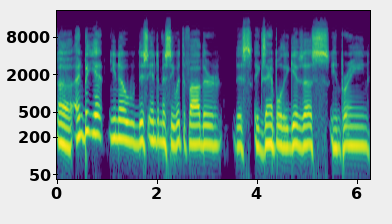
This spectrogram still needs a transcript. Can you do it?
Uh, and but yet, you know, this intimacy with the Father, this example that he gives us in praying.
